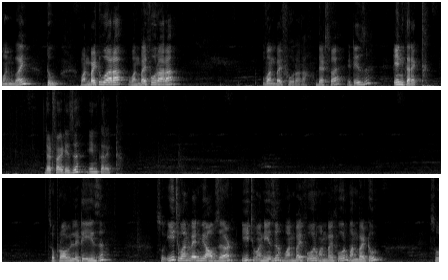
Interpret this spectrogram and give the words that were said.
one by two one by two आ रहा वन बाई फोर आ रहा वन बाई फोर आ रहा। That's why it is incorrect that's why it is incorrect so, probability is so each one when we observe each one is 1 by 4 1 by 4 1 by 2 so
